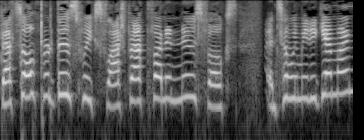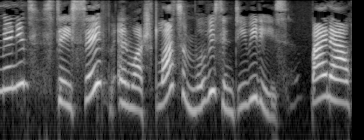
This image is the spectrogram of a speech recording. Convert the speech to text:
That's all for this week's Flashback Fun and News, folks. Until we meet again, my minions, stay safe and watch lots of movies and DVDs. Bye now.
